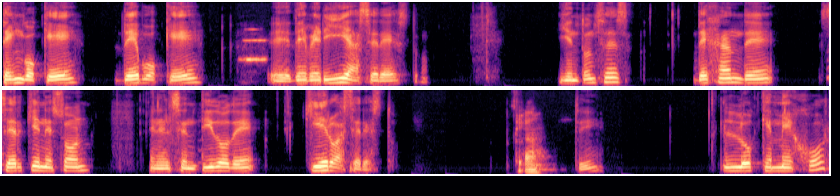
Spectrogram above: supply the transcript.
tengo que, debo que, eh, debería hacer esto. Y entonces dejan de ser quienes son en el sentido de quiero hacer esto. Claro. ¿Sí? Lo que mejor,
